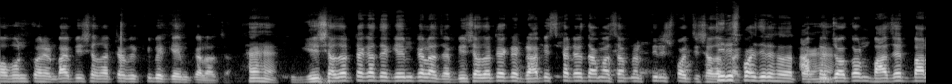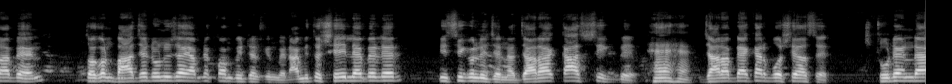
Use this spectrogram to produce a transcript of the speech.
কমেন্ট করেন বা বিশ হাজার টাকা কীভাবে গেম খেলা যায়? হ্যাঁ হ্যাঁ। বিশ হাজার টাকাতে গেম খেলা যায়। বিশ হাজার টাকা গ্রাফিক্স কার্ডের দাম আছে আপনার তিরিশ পঁয়ত্রিশ হাজার তিরিশ টাকা। পঁয়ত্রিশ হাজার টাকা আপনি হ্যাঁ। যখন বাজেট বাড়াবেন তখন বাজেট অনুযায়ী আপনি কম্পিউটার কিনবেন। আমি তো সেই লেভেলের পিসি গুলি যে না। যারা কাজ শিখবে হ্যাঁ হ্যাঁ। যারা বেকার বসে আছে স্টুডেন্টরা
